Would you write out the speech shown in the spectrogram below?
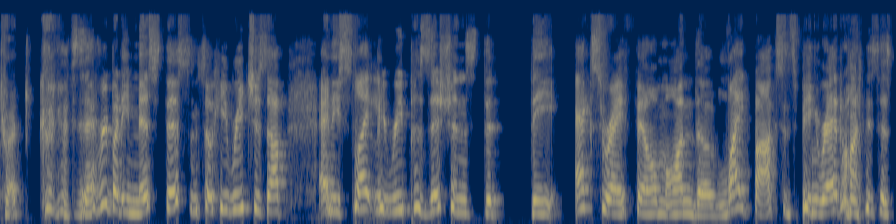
"Tw- tw- Has everybody missed this? And so he reaches up and he slightly repositions the the x-ray film on the light box it's being read on. He says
